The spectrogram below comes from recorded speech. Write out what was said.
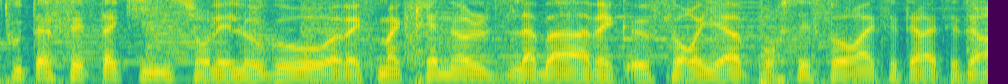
tout à fait taquine sur les logos avec Mac Reynolds là-bas, avec Euphoria pour Sephora, etc. etc.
